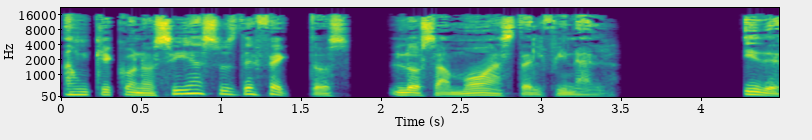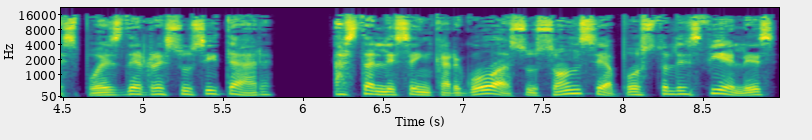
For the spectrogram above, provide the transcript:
Aunque conocía sus defectos, los amó hasta el final. Y después de resucitar, hasta les encargó a sus once apóstoles fieles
